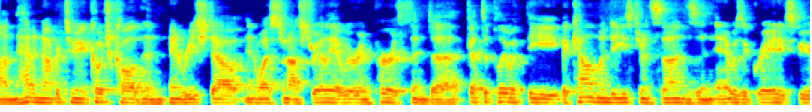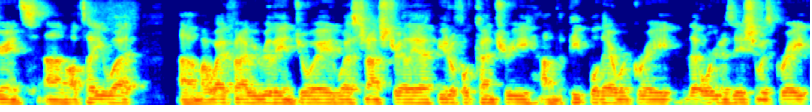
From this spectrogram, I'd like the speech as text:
um, had an opportunity. A coach called and, and, reached out in Western Australia. We were in Perth and uh, got to play with the the Kalamunda Eastern Suns, and, and it was a great experience. Um, I'll tell you what. Uh, my wife and I, we really enjoyed Western Australia. Beautiful country. Um, the people there were great. The organization was great,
